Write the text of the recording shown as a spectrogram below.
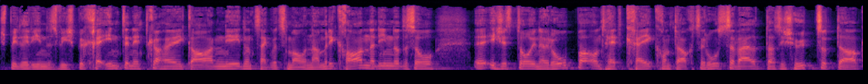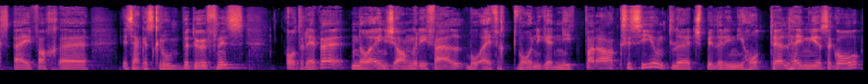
Spielerinnen zum Beispiel kein Internet haben, gar nicht. Und sagen wir jetzt mal, eine Amerikanerin oder so äh, ist es hier in Europa und hat keinen Kontakt zur Außenwelt. Das ist heutzutage einfach, äh, ich sage, ein Grundbedürfnis. Oder eben noch einige andere Fälle, wo einfach die Wohnungen nicht parat waren und die Spieler in ein Hotel haben müssen gehen.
